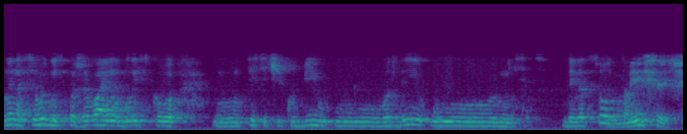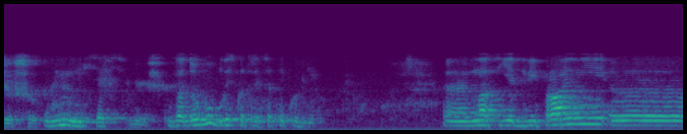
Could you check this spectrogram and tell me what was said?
Ми на сьогодні споживаємо близько тисячі кубів у води у місяць. 900 так, Місяць чи в сутки? місяць. Місяць. За добу близько 30 кубів. Е, В нас є дві пральні. е,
